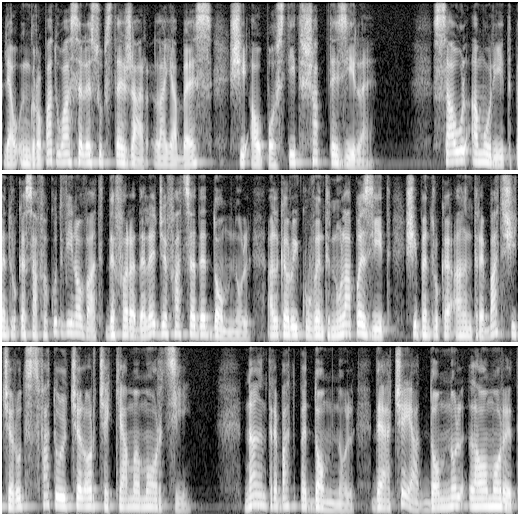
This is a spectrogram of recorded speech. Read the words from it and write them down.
Le-au îngropat oasele sub stejar la Iabes și au postit șapte zile. Saul a murit pentru că s-a făcut vinovat de fără de lege față de Domnul, al cărui cuvânt nu l-a păzit și pentru că a întrebat și cerut sfatul celor ce cheamă morții n-a întrebat pe Domnul, de aceea Domnul l-a omorât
